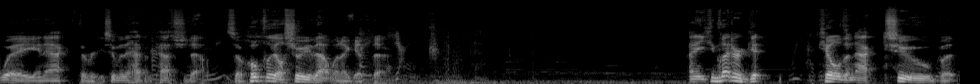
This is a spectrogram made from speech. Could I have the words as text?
way in Act 3, assuming they haven't patched it out. So hopefully I'll show you that when I get there. And you can let her get We had a killed in Act 2, but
